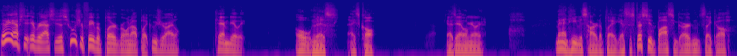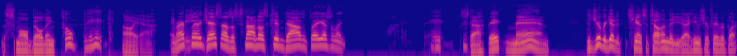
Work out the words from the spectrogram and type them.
Did I actually ever ask you this? Who's your favorite player growing up? Like, who's your idol? Cam Neely. Oh, yes. Nice call. Nice Cam call. Neely. Man, he was hard to play against, especially at Boston Gardens. Like, oh, the small building. So big. Oh, yeah. And when I played against, him, I was a snot nosed kid in Dallas. and played against, him, I'm like, fucking big, just Yeah. a big man. Did you ever get a chance to tell him that uh, he was your favorite player?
